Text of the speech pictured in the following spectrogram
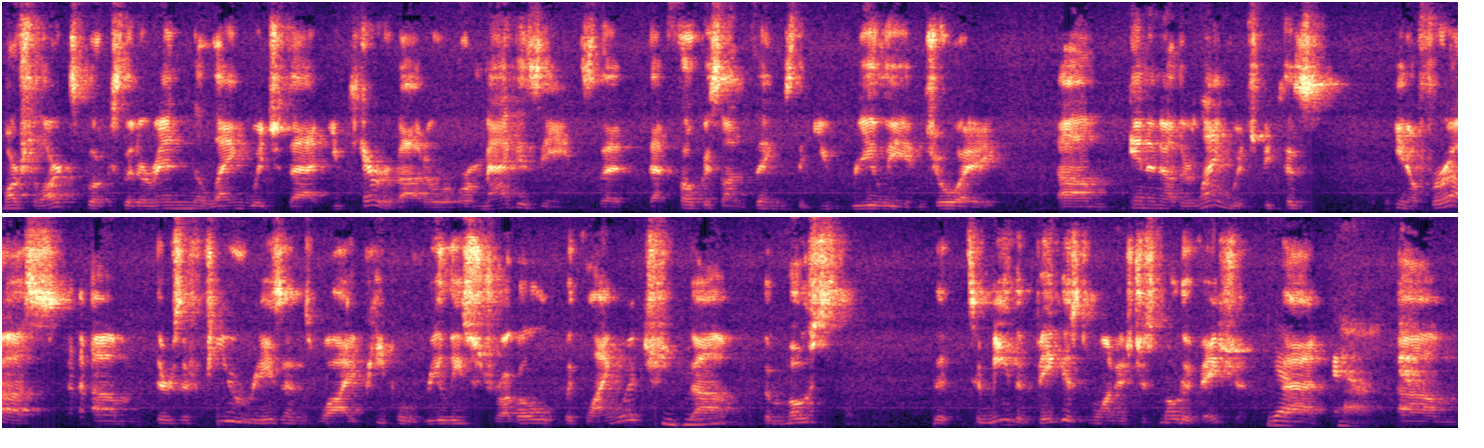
martial arts books that are in the language that you care about or, or magazines that, that focus on things that you really enjoy um, in another language. Because you know for us um, there's a few reasons why people really struggle with language. Mm-hmm. um, the most the, to me the biggest one is just motivation yeah. that um,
